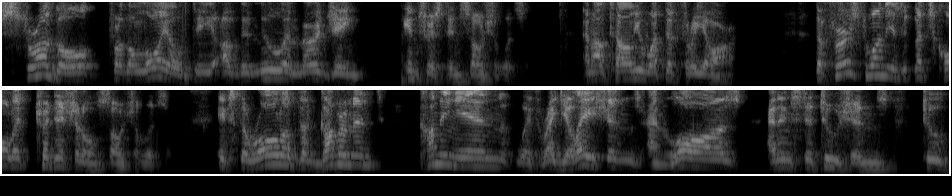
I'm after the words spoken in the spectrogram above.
struggle for the loyalty of the new emerging interest in socialism. And I'll tell you what the three are. The first one is, let's call it traditional socialism. It's the role of the government coming in with regulations and laws and institutions to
